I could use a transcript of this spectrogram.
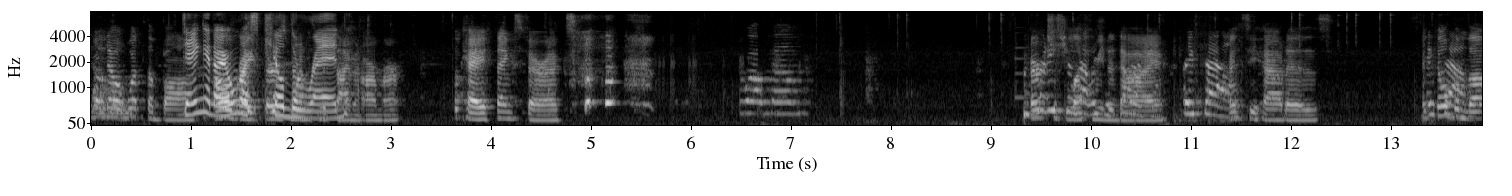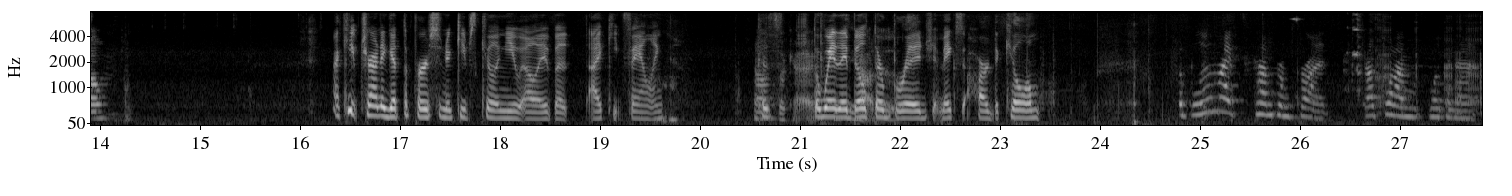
you know what the bomb? Dang it, I Oh, almost there's killed the one with red. Diamond armor. Okay, thanks, Ferix. You're welcome. I'm Eric pretty just sure left me to die. They fell. I see how it is. I They killed fell. them though. I keep trying to get the person who keeps killing you, Ellie, but I keep failing. Oh, because That's okay. the way they built their it is. bridge, it makes it hard to kill them. The blue might come from front. That's what I'm looking at.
